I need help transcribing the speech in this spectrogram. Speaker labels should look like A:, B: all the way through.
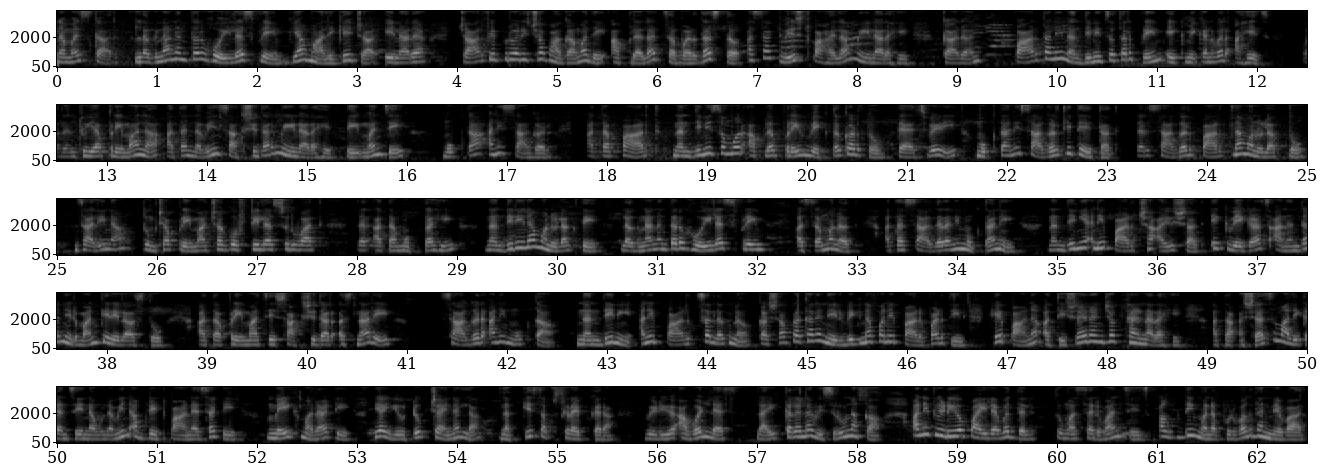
A: नमस्कार. लग्नानंतर होईलच प्रेम या मालिकेच्या येणाऱ्या चार फेब्रुवारीच्या भागामध्ये आपल्याला जबरदस्त असा ट्विस्ट पाहायला मिळणार आहे. कारण पार्थ आणि नंदिनीचं तर प्रेम एकमेकांवर आहेच. परंतु या प्रेमाला आता नवीन साक्षीदार मिळणार आहेत. ते म्हणजे मुक्ता आणि सागर. आता पार्थ नंदिनीसमोर आपलं प्रेम व्यक्त करतो. त्याचवेळी मुक्ता आणि सागर तिथे येतात. तर सागर पार्थला म्हणू लागतो झाली ना तुमच्या प्रेमाच्या गोष्टीला सुरुवात? तर आता मुक्ताही नंदिनीला म्हणू लागते लग्नानंतर होईलच प्रेम असं म्हणत आता सागर आणि मुक्ताने नंदिनी आणि पारच्या आयुष्यात एक वेगळाच आनंद निर्माण केलेला असतो. आता प्रेमाचे साक्षीदार असणारे सागर आणि मुक्ता नंदिनी आणि पार्थचं लग्न कशाप्रकारे निर्विघ्नपणे पार पाडतील हे पाहणं अतिशय रंजक ठरणार आहे. आता अशाच मालिकांचे नवनवीन अपडेट पाहण्यासाठी मेघ मराठी या यूट्यूब चॅनलला नक्की सबस्क्राईब करा. व्हिडिओ आवडल्यास लाईक करायला विसरू नका. आणि व्हिडिओ पाहिल्याबद्दल तुम्हा सर्वांचेच अगदी मनपूर्वक धन्यवाद.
